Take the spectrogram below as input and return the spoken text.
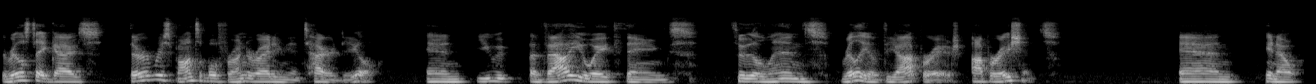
The real estate guys, they're responsible for underwriting the entire deal. And you evaluate things through the lens really of the operate, operations. And, you know,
